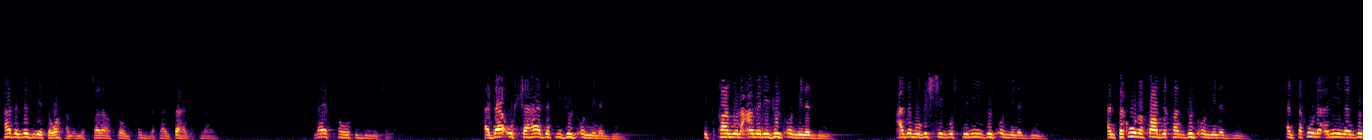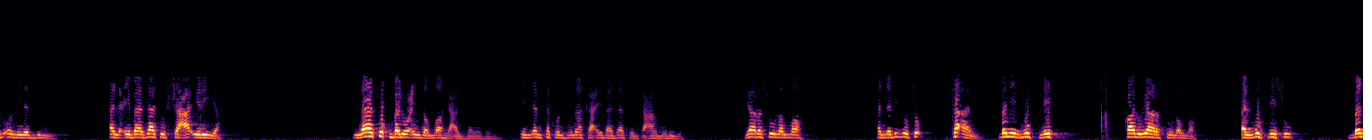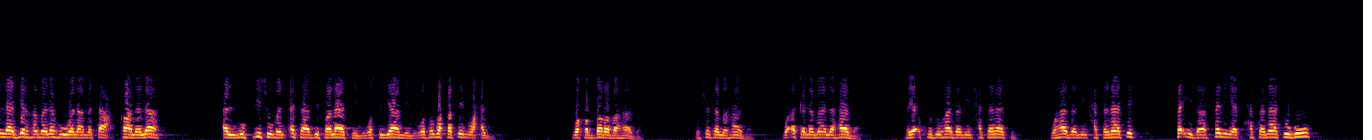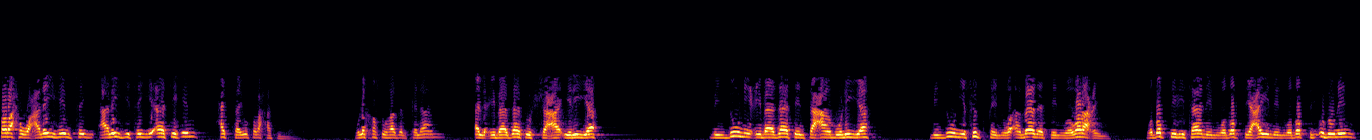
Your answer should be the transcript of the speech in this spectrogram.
هذا الذي يتوهم أن الصلاة صوم حج زكاة انتهى الإسلام. لا يفقه في الدين شيئا. أداء الشهادة جزء من الدين. إتقان العمل جزء من الدين. عدم غش المسلمين جزء من الدين. أن تكون صادقا جزء من الدين أن تكون أمينا جزء من الدين. العبادات الشعائرية لا تقبل عند الله عز وجل. إن لم تكن هناك عبادات تعاملية. يا رسول الله النبي سأل من المفلس؟ قالوا يا رسول الله المفلس من لا درهم له ولا متاع. قال لا. المفلس من أتى بصلاة وصيام وصدقة وحج. وقد ضرب هذا وشتم هذا وأكل مال هذا فيأخذ هذا من حسناته وهذا من حسناته فإذا فنيت حسناته طرحوا عليهم سي... عليه سيئاتهم حتى يطرح في النار. ملخص هذا الكلام العبادات الشعائرية من دون عبادات تعاملية من دون صدق وأمانة وورع وضبط لسان وضبط عين وضبط أذن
